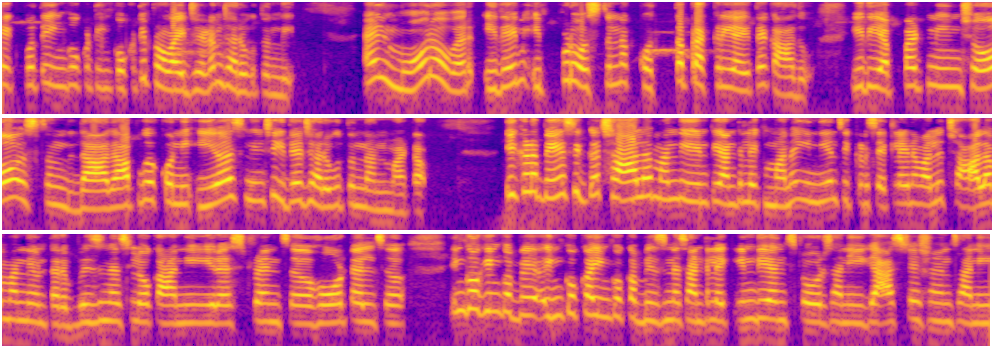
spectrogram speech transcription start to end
లేకపోతే ఇంకొకటి ఇంకొకటి ప్రొవైడ్ చేయడం జరుగుతుంది. అండ్ మోర్ ఓవర్ ఇదేమి ఇప్పుడు వస్తున్న కొత్త ప్రక్రియ అయితే కాదు. ఇది ఎప్పటి నుంచో వస్తుంది. దాదాపుగా కొన్ని ఇయర్స్ నుంచి ఇదే జరుగుతుంది అనమాట ఇక్కడ బేసిక్గా చాలా మంది ఏంటి అంటే లైక్ మన ఇండియన్స్ ఇక్కడ సెటిల్ అయిన వాళ్ళు చాలా మంది ఉంటారు. బిజినెస్లో కానీ రెస్టారెంట్స్ హోటల్స్ ఇంకొక ఇంకో ఇంకొక ఇంకొక బిజినెస్ అంటే లైక్ ఇండియన్ స్టోర్స్ అని గ్యాస్ స్టేషన్స్ అని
